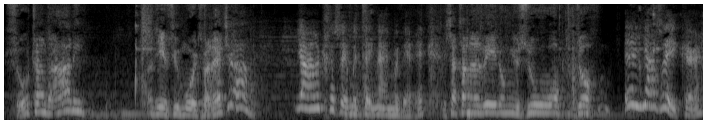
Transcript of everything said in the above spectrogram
Zo, tante Ali. Wat heeft u een mooi toiletje aan? Ja, ik ga zo meteen naar mijn werk. Is dat dan een reden om je zo op te doffen? Eh, jazeker.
